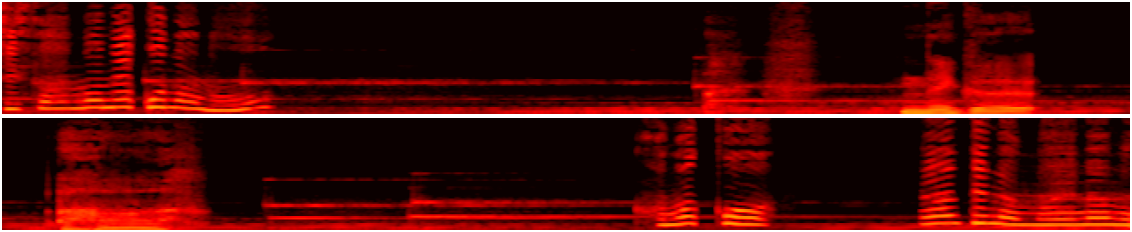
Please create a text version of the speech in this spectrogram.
じさんの猫なの？那个あ。この子なんて名前なの？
